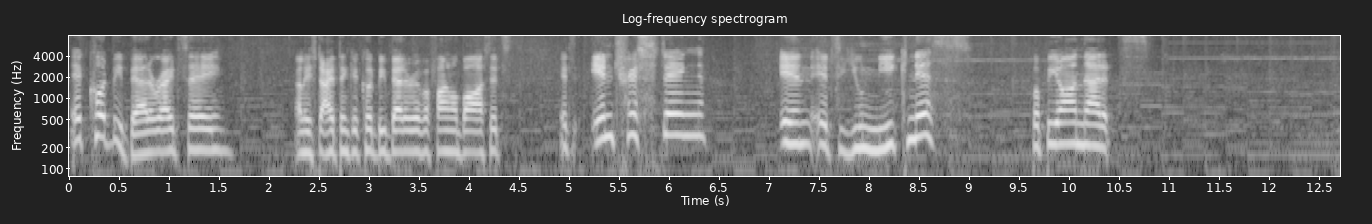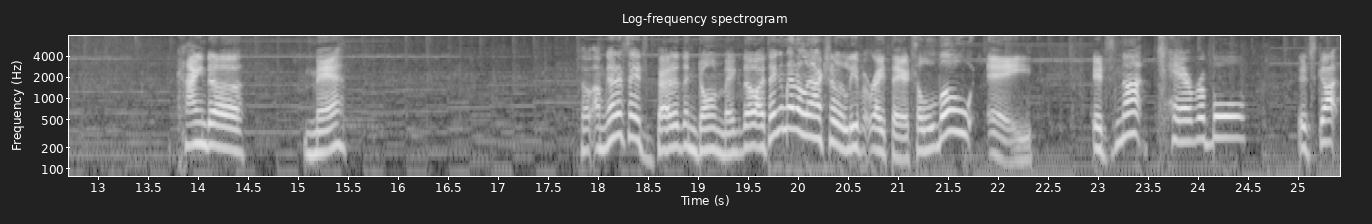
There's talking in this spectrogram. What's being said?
it could be better, I'd say. At least I think it could be better of a final boss. It's, it's interesting, in its uniqueness, but beyond that, it's kind of meh. So I'm gonna say it's better than Dohn Mheg, though. I think I'm gonna actually leave it right there. It's a low A. It's not terrible. It's got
